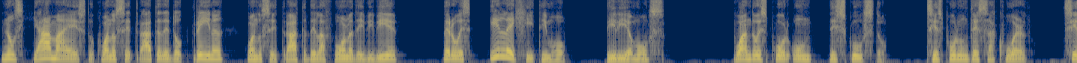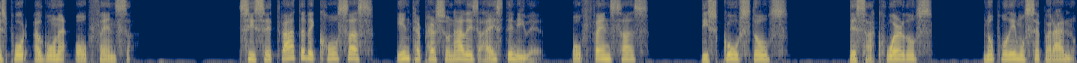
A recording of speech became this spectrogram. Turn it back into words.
nos llama a esto cuando se trata de doctrina, cuando se trata de la forma de vivir, pero es ilegítimo, diríamos, cuando es por un disgusto, si es por un desacuerdo, si es por alguna ofensa. Si se trata de cosas interpersonales a este nivel, ofensas, disgustos, desacuerdos, no podemos separarnos.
